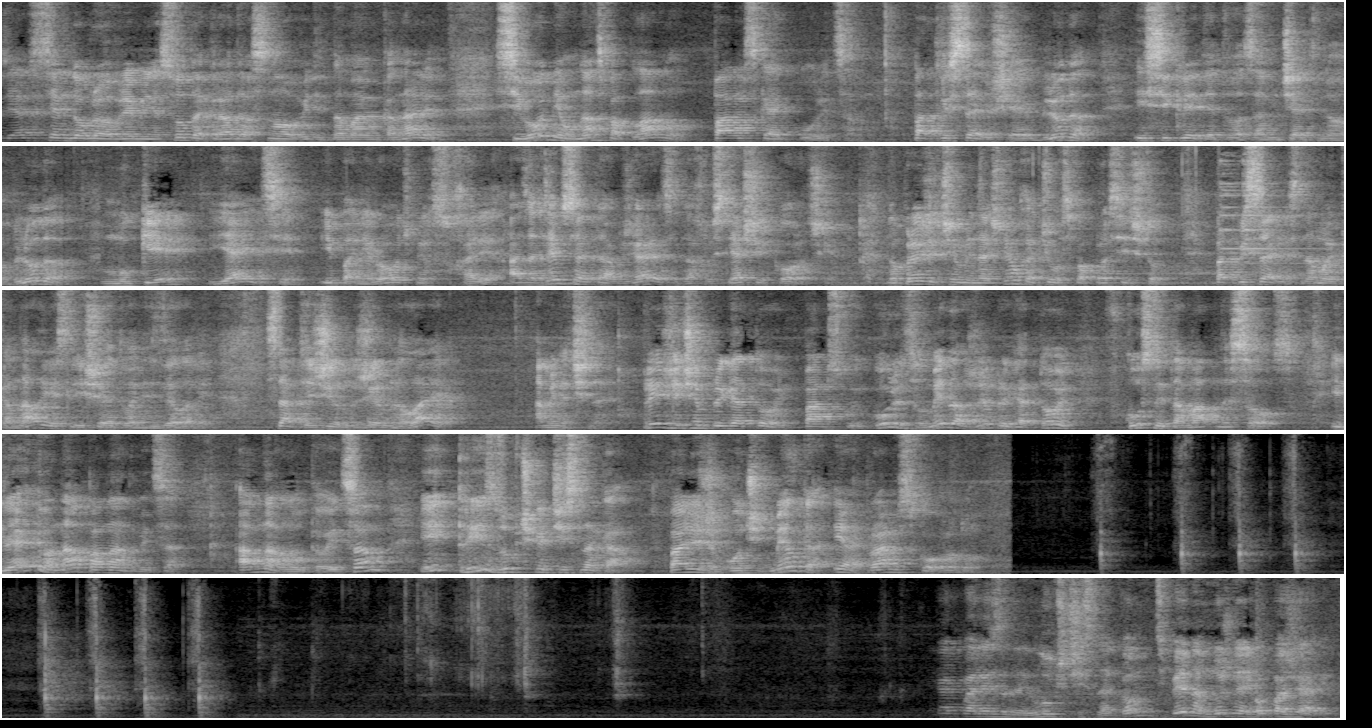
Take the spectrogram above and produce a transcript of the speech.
Друзья, всем доброго времени суток, рада вас снова видеть на моем канале. Сегодня у нас по плану пармская курица. Потрясающее блюдо и секрет этого замечательного блюда в муке, яйце и панировочных сухарях. А затем все это обжарится до хрустящей корочки. Но прежде чем мы начнем, хочу вас попросить, чтобы подписались на мой канал, если еще этого не сделали. Ставьте жирный-жирный лайк, а мы начинаем. Прежде чем приготовить пармскую курицу, мы должны приготовить вкусный томатный соус. И для этого нам понадобится одна луковица и три зубчика чеснока. Порежем очень мелко и отправим в сковороду. Как порезали лук с чесноком, теперь нам нужно его пожарить.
